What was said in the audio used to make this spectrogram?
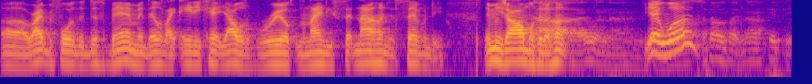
Uh, right before the disbandment, there was like 80k. Y'all was real 90, 970. That means y'all almost nah, hit 100. Yeah, it was. I thought it was like 950.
